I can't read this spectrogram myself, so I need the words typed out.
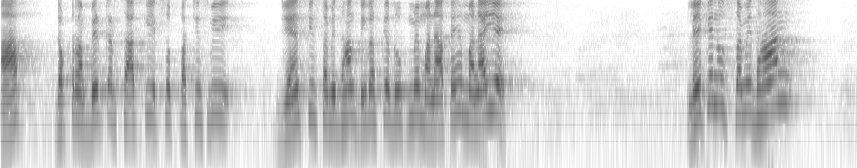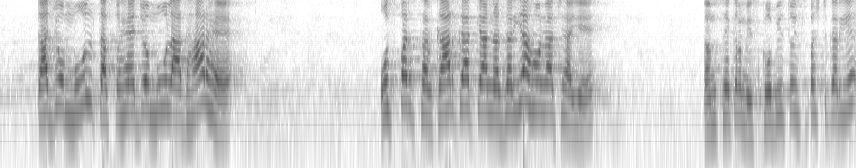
आप डॉक्टर अंबेडकर साहब की 125वीं जयंती संविधान दिवस के रूप में मनाते हैं, मनाइए। लेकिन उस संविधान का जो मूल तत्व है, जो मूल आधार है, उस पर सरकार का क्या नज़रिया होना चाहिए? कम से कम इसको भी तो स्पष्ट करिए।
